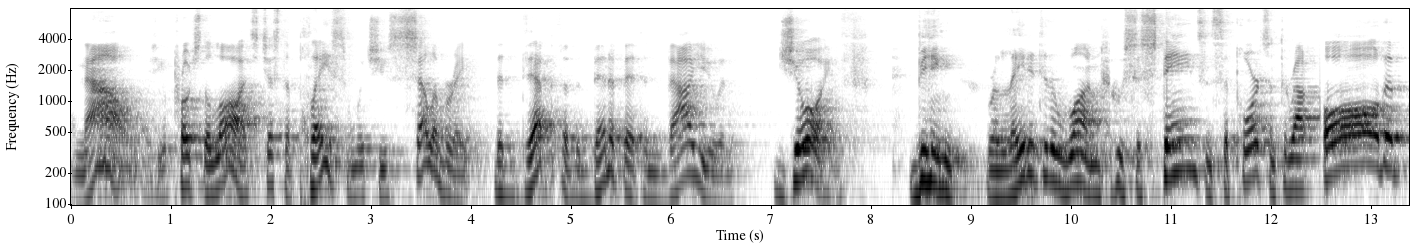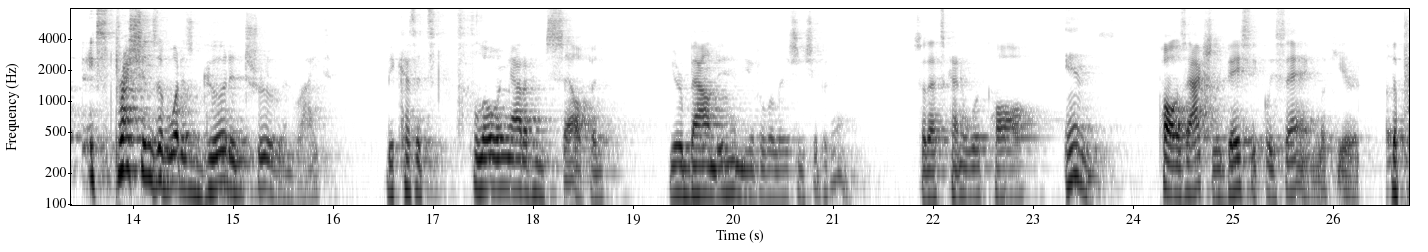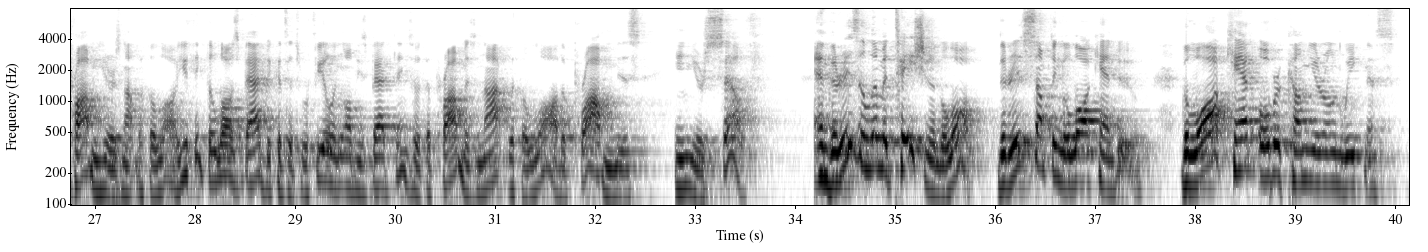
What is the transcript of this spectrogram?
And now, as you approach the law, it's just a place in which you celebrate the depth of the benefit and value and joy of being related to the one who sustains and supports and throughout all the expressions of what is good and true and right. Because it's flowing out of himself and you're bound to him you have a relationship with him. So that's kind of where paul ends. Paul is actually basically saying look here the problem here is not with the law you think the law is bad because it's revealing all these bad things but the problem is not with the law the problem is in yourself and there is a limitation in the law there is something the law can do the law can't overcome your own weakness.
